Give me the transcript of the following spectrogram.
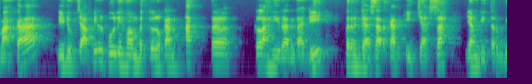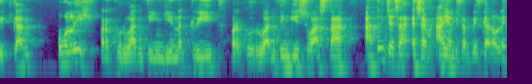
Maka di Dukcapil boleh membetulkan akte kelahiran tadi berdasarkan ijazah yang diterbitkan oleh perguruan tinggi negeri, perguruan tinggi swasta, atau ijazah SMA yang diterbitkan oleh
